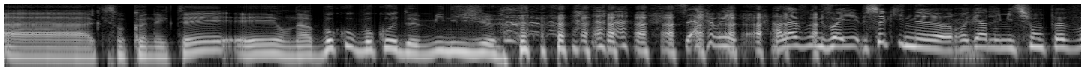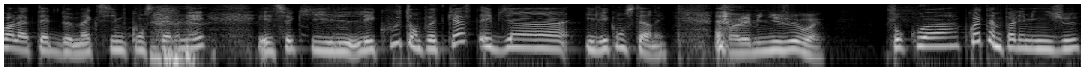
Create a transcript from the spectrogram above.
euh, qui sont connectés et on a beaucoup beaucoup de mini-jeux. Ça, oui. Alors là, vous ne voyez, ceux qui ne regardent l'émission peuvent voir la tête de Maxime consterné, et ceux qui l'écoutent en podcast, eh bien, il est consterné. Enfin, les mini-jeux, ouais. Pourquoi? Pourquoi t'aimes pas les mini-jeux?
